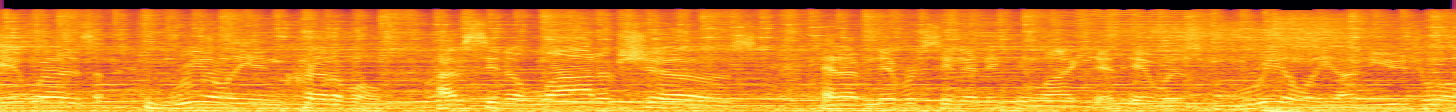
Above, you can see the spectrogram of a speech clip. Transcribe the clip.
It was really incredible. I've seen a lot of shows and I've never seen anything like it. It was really unusual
